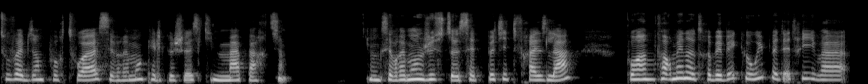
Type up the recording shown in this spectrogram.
Tout va bien pour toi, c'est vraiment quelque chose qui m'appartient. Donc c'est vraiment juste cette petite phrase-là pour informer notre bébé que oui, peut-être il va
